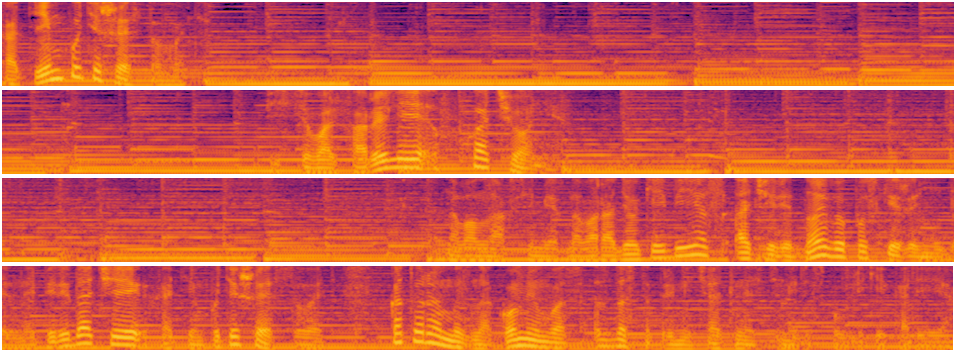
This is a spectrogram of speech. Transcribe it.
Хотим путешествовать? Фестиваль форели в Хуачоне. На волнах Всемирного радио КБС очередной выпуск еженедельной передачи «Хотим путешествовать», в которой мы знакомим вас с достопримечательностями Республики Корея.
